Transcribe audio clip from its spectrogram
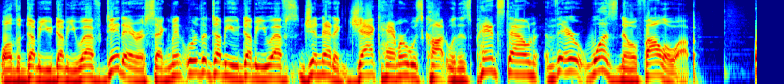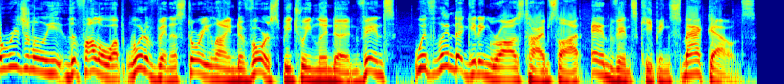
While the WWF did air a segment where the WWF's genetic jackhammer was caught with his pants down, there was no follow up. Originally, the follow up would have been a storyline divorce between Linda and Vince, with Linda getting Raw's time slot and Vince keeping SmackDown's.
